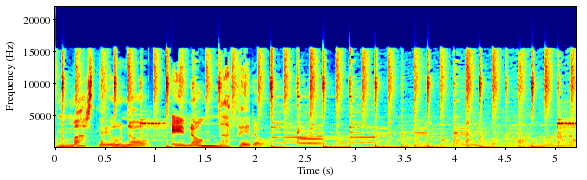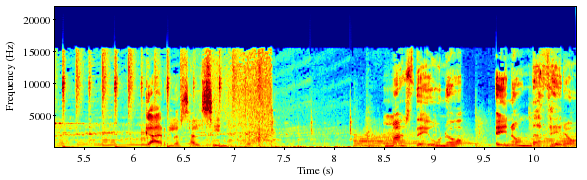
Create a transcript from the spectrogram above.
no, Más de uno en Onda Cero. Carlos Alsina. Más de uno en Onda Cero.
